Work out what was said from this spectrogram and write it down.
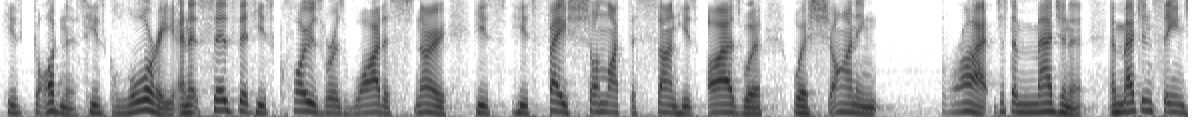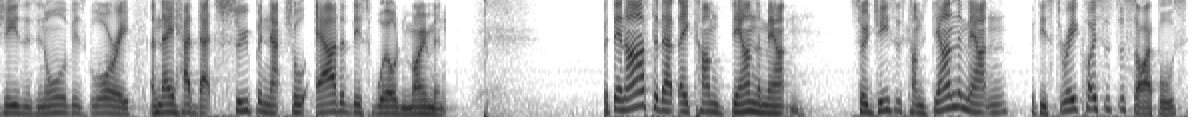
his godness, his glory. And it says that his clothes were as white as snow, his, his face shone like the sun, his eyes were, were shining bright. Just imagine it. Imagine seeing Jesus in all of his glory, and they had that supernatural, out of this world moment. But then after that, they come down the mountain. So Jesus comes down the mountain with his three closest disciples,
